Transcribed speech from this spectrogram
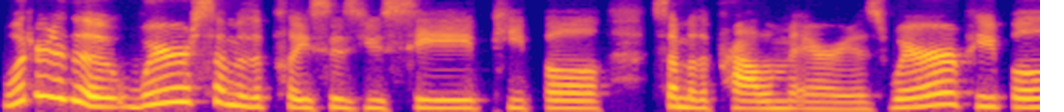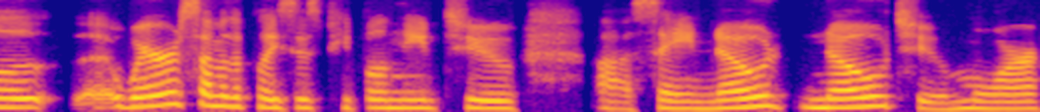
what are the where are some of the places you see people some of the problem areas where are people uh, where are some of the places people need to uh, say no no to more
